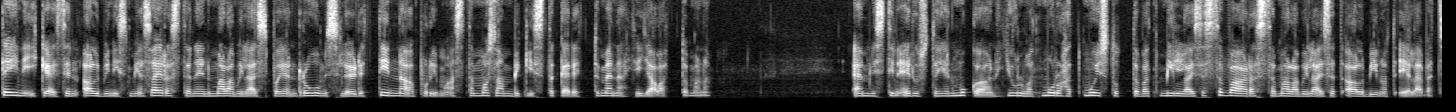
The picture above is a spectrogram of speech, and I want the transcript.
Teini-ikäisen albinismia sairastaneen malamilaispojan ruumis löydettiin naapurimaasta Mosambikista kädettömänä ja jalattomana – Amnestin edustajien mukaan julmat murhat muistuttavat, millaisessa vaarassa malavilaiset albinot elävät.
